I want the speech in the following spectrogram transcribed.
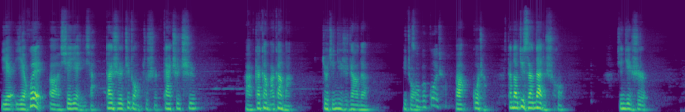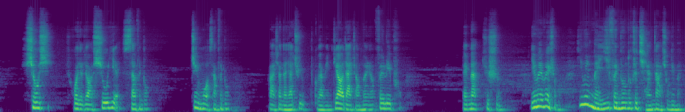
也也会呃歇业一下，但是这种就是该吃吃，啊该干嘛干嘛，就仅仅是这样的一种做个过程啊过程。但到第三代的时候，仅仅是休息或者叫休业三分钟，静默三分钟，啊向大家去表明第二代掌门人菲利普。雷曼去世，因为为什么？因为每一分钟都是钱呐，兄弟们，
